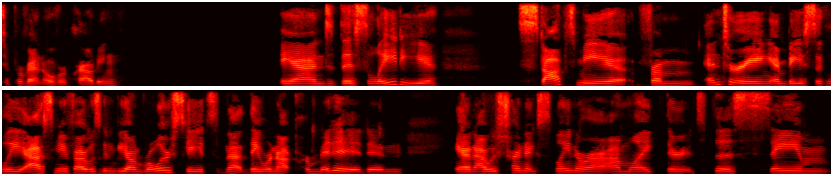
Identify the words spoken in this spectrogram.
to prevent overcrowding. And this lady stopped me from entering and basically asked me if I was going to be on roller skates and that they were not permitted and and I was trying to explain to her I'm like there it's the same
